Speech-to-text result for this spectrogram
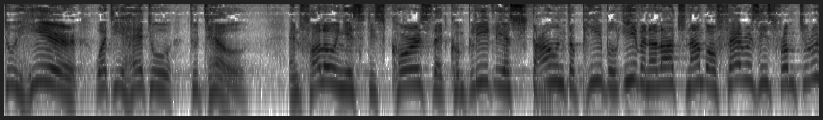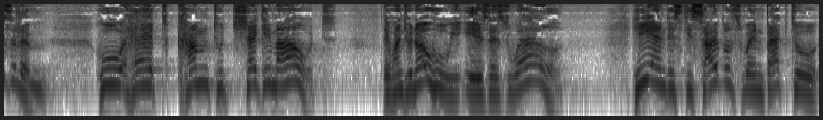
to hear what he had to, to tell. And following his discourse that completely astounded the people, even a large number of Pharisees from Jerusalem who had come to check him out. They want to know who he is as well. He and his disciples went back to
